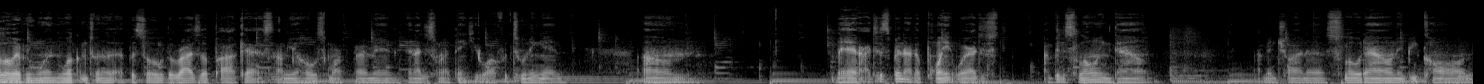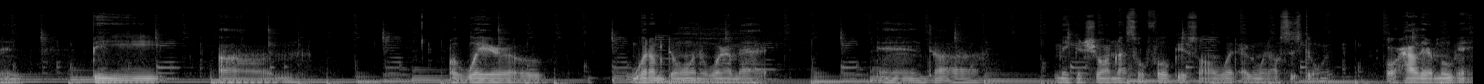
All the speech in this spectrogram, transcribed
Hello, everyone. Welcome to another episode of the Rise Up Podcast. I'm your host, Mark Berman, and I just want to thank you all for tuning in. Um, man, I just been at a point where I just I've been slowing down. I've been trying to slow down and be calm and be um, aware of what I'm doing and where I'm at, and uh, making sure I'm not so focused on what everyone else is doing or how they're moving.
